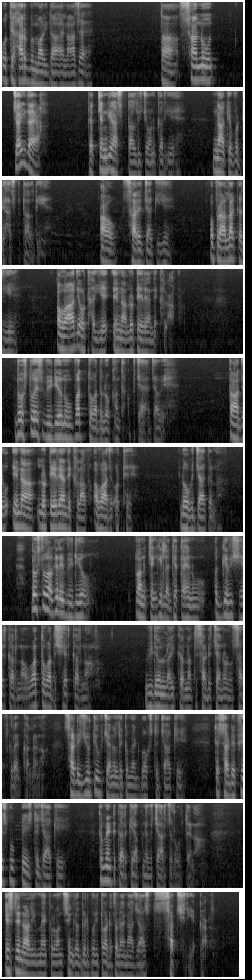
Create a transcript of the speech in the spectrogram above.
ਉੱਥੇ ਹਰ ਬਿਮਾਰੀ ਦਾ ਇਲਾਜ ਹੈ। ਤਾਂ ਸਾਨੂੰ ਚਾਹੀਦਾ ਆ ਕਿ ਚੰਗੇ ਹਸਪਤਾਲ ਦੀ ਚੋਣ ਕਰੀਏ, ਨਾ ਕਿ ਵੱਡੇ ਹਸਪਤਾਲ ਦੀ। ਆਓ ਸਾਰੇ ਜਾਗੀਏ, ਉਪਰਾਲਾ ਕਰੀਏ। ਆਵਾਜ਼ ਉਠਾਈਏ ਇਹਨਾਂ ਲੁਟੇਰਿਆਂ ਦੇ ਖਿਲਾਫ। ਦੋਸਤੋ, ਇਸ ਵੀਡੀਓ ਨੂੰ ਵੱਧ ਤੋਂ ਵੱਧ ਲੋਕਾਂ ਤੱਕ ਪਹੁੰਚਾਇਆ ਜਾਵੇ ਤਾਂ ਜੋ ਇਹਨਾਂ ਲੁਟੇਰਿਆਂ ਦੇ ਖਿਲਾਫ ਆਵਾਜ਼ ਉੱਠੇ, ਲੋਕ ਜਾਗਣ। ਦੋਸਤੋ, ਅਗਰ ਇਹ ਵੀਡੀਓ ਤੁਹਾਨੂੰ ਚੰਗੀ ਲੱਗੇ ਤਾਂ ਇਹਨੂੰ ਅੱਗੇ ਵੀ ਸ਼ੇਅਰ ਕਰਨਾ, ਵੱਧ ਤੋਂ ਵੱਧ ਸ਼ੇਅਰ ਕਰਨਾ। ਵੀਡੀਓ ਨੂੰ ਲਾਈਕ ਕਰਨਾ ਤੇ ਸਾਡੇ ਚੈਨਲ ਨੂੰ ਸਬਸਕ੍ਰਾਈਬ ਕਰ ਲੈਣਾ। ਸਾਡੇ YouTube ਚੈਨਲ ਦੇ ਕਮੈਂਟ ਬਾਕਸ ਤੇ ਜਾ ਕੇ ਤੇ ਸਾਡੇ Facebook ਪੇਜ ਤੇ ਜਾ ਕੇ ਕਮੈਂਟ ਕਰਕੇ ਆਪਣੇ ਵਿਚਾਰ ਜ਼ਰੂਰ ਦੇਣਾ। ਇਸ ਦੇ ਨਾਲ ਹੀ ਮੈਂ ਕੁਲਵੰਤ ਸਿੰਘ ਅਗੜਪੁਰੀ ਤੁਹਾਡੇ ਤੋਂ ਲੈਣਾ ਇਜਾਜ਼ਤ। ਸਤਿ ਸ਼੍ਰੀ ਅਕਾਲ।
